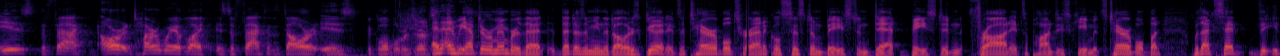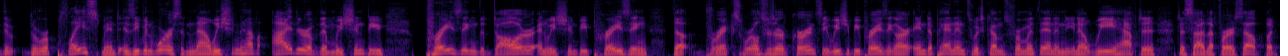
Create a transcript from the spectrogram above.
is the fact our entire way of life is the fact that the dollar is the global reserve. And, and we have to remember that that doesn't mean the dollar is good. It's a terrible tyrannical system based in debt, based in fraud. It's a Ponzi scheme. It's terrible. But with that said, the, the, the replacement is even worse. And now we shouldn't have either of them. We shouldn't be praising the dollar and we shouldn't be praising the BRICS world reserve currency. We should be praising our independence, which comes from within. And, you know, we have to decide that for ourselves. But,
